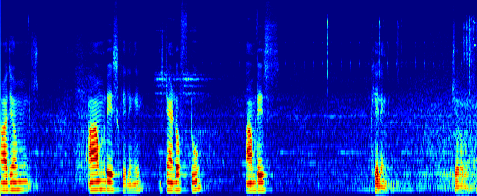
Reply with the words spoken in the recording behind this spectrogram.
आज हम आर्म रेस खेलेंगे स्टैंड ऑफ़ टू आर्म रेस खेलेंगे। चलो भाई।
